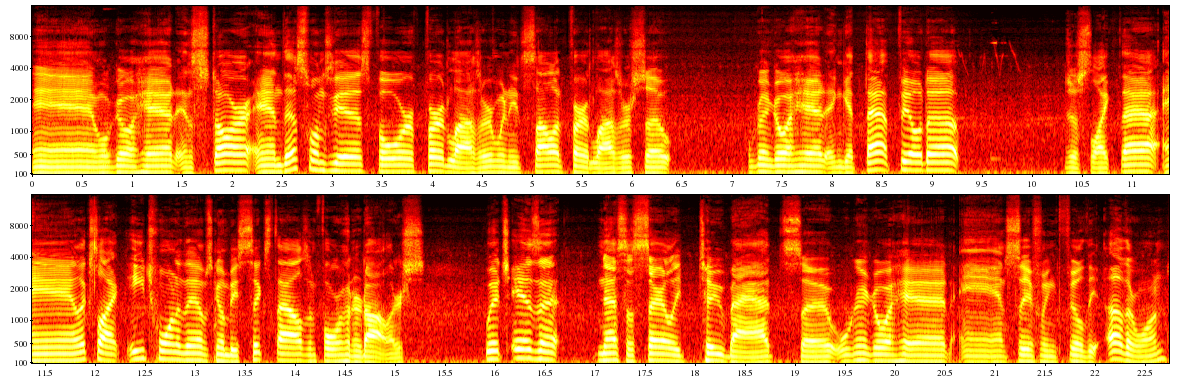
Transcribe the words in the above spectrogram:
and we'll go ahead and start. And this one's is for fertilizer. We need solid fertilizer. So we're to go ahead and get that filled up just like that. And looks like each one of them is to be six thousand four hundred dollars which isn't necessarily too bad. So we're to go ahead and see if we can fill the other one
